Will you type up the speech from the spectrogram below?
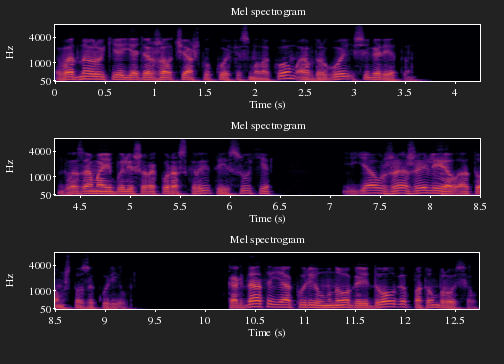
В одной руке я держал чашку кофе с молоком, а в другой — сигарету. Глаза мои были широко раскрыты и сухи, и я уже жалел о том, что закурил. Когда-то я курил много и долго, потом бросил.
